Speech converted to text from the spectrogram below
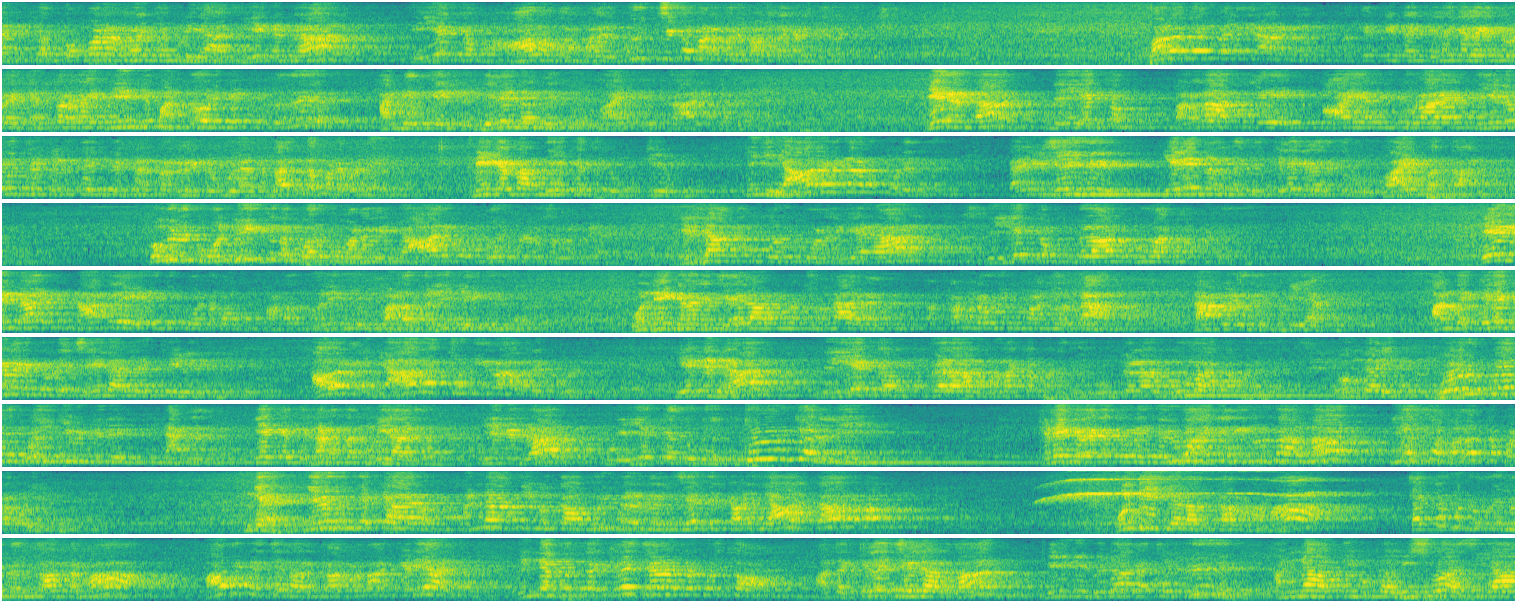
எந்த கொம்பனும் அழைக்க முடியாது. ஏனென்றால் இந்த இயக்கம் ஆழம் மரம் விருச்சிக மரபரை வளர கிடைக்கிறது. பல பேர் வருகிறார்கள். அங்கிருக்கின்ற கிளைக்கழகத்துடைய நண்பர்களை மீண்டும் அன்போடு கேட்டுள்ளது அங்கிருக்கின்ற இளைஞர்களுக்கு ஒரு வாய்ப்பு தாழ்கிறது ஏனென்றால் இந்த இயக்கம் வரலாற்றிலே ஆயிரத்தி தொள்ளாயிரத்தி எழுபத்தி ரெண்டு இருந்து இந்த நண்பர்கள் வருத்தப்படவில்லை நீங்கள் தான் இந்த இயக்கத்துக்கு முக்கியம். நீங்க யாரை வேணாலும் கொடுங்க தயவு செய்து இளைஞர்களுக்கு கிளைகளுக்கு ஒரு வாய்ப்பை தாருங்கள் உங்களுக்கு ஒன்றியத்தில் பொறுப்பு வழங்க யாருக்கும் பொறுப்புன்னு சொல்ல முடியாது. எல்லாத்துக்கும் பொறுப்பு வழங்க. ஏன்னால் இந்த இயக்கம் உங்களால் உருவாக்கப்பட்டது. ஏனென்றால் நாங்களே எழுதி போட்டோம். மன வலிமை மன வலிமை இருக்குது. ஒன்றை கழக செயலாளர்கள் சொன்னார்கள். பக்கம் உரிமைன்னு சொன்னால் நாம் எழுத முடியாது. அந்த கிளைக்கழகத்துடைய செயலாளர் கேளுங்க அவர்கள் யாரை சொன்னீங்களோ அவரை கொடுங்க ஏனென்றால் இந்த இயக்கம் உங்களால் வளர்க்கப்பட்டது உங்களால் உருவாக்கப்பட்டது உங்களை ஒருபோது ஒதுக்கிவிட்டது நாங்கள் இயக்கத்தை நடத்த முடியாது. ஏனென்றால் இந்த இயக்கத்துடைய தூண்கள் நீ. கிளைக்கழகத்துடைய நிர்வாகிகள் இருந்தால்தான் இயக்கம் வளர்க்கப்பட முடியும். இங்க இருபத்தெட்டாயிரம் அண்ணா திமுக உறுப்பினர்கள் சேர்த்திருக்காங்க யார் காரணம்? ஒன்றிய செயலாளர் காரணமா? சட்டமன்ற உறுப்பினர் காரணமா? மாவட்ட செயலாளர் காரணமா கிடையாது விண்ணப்பத்தை கிளை செயலாளர் கொடுத்தோம். அந்த கிளை செயலாளர் தான் வீடு விடாக சென்று அண்ணா திமுக விசுவாசியா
